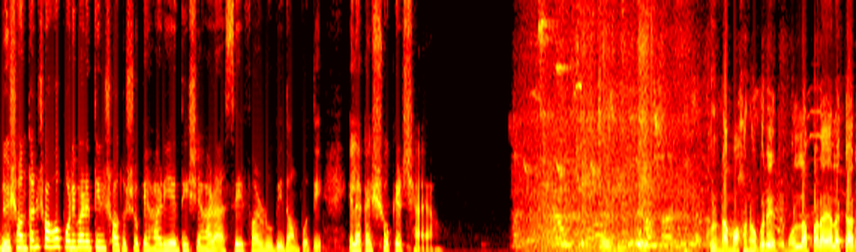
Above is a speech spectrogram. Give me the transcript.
দুই সন্তান সহ পরিবারের তিন সদস্যকে হারিয়ে দিশেহারা সেফার রুবি দম্পতি। এলাকায় শোকের ছায়া। খুলনা মহানগরের মোল্লাপাড়া এলাকার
